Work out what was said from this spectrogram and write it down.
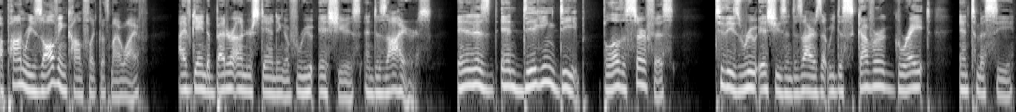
Upon resolving conflict with my wife, I've gained a better understanding of root issues and desires. And it is in digging deep below the surface to these root issues and desires that we discover great intimacy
